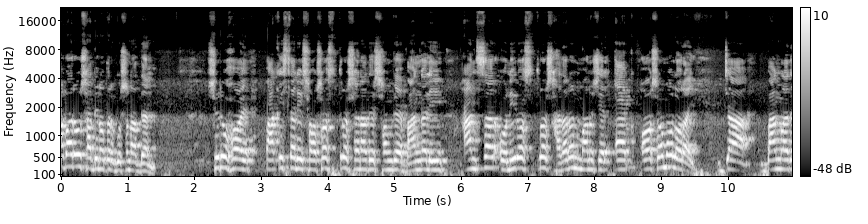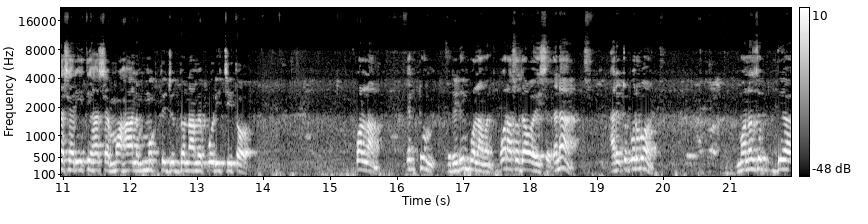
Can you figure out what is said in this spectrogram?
আবারও স্বাধীনতার ঘোষণা দেন। শুরু হয় পাকিস্তানি সশস্ত্র সেনাদের সঙ্গে বাঙালি, আনসার ও নিরস্ত্র সাধারণ মানুষের এক অসম লড়াই, যা বাংলাদেশের ইতিহাসে মহান মুক্তিযুদ্ধ নামে পরিচিত। পড়লাম। একটু রিডিং পড়লাম আর পড়া তো দেওয়া হয়েছে, তাই না? আর একটু পড়ব? মনোযোগ দেওয়া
